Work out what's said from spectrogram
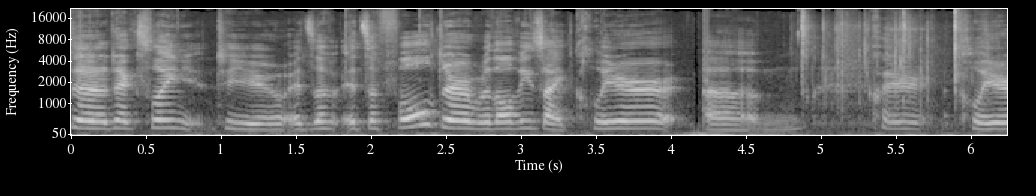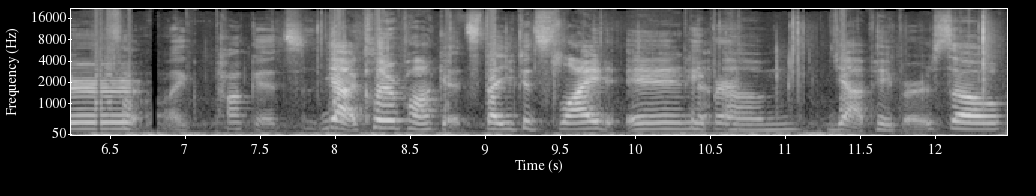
to, to explain to you, it's a it's a folder with all these like clear, um, Clear, clear, like pockets. yeah, clear pockets that you could slide in. Paper. Um, yeah, paper. So.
